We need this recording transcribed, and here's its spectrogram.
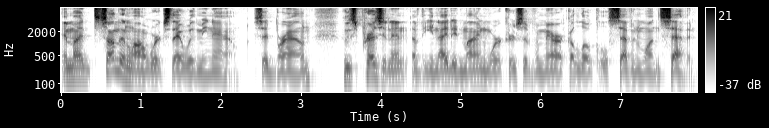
And my son in law works there with me now, said Brown, who's president of the United Mine Workers of America Local 717.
